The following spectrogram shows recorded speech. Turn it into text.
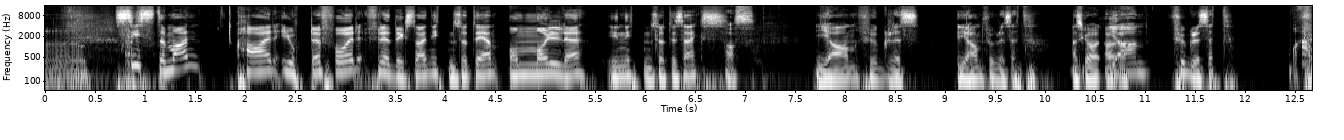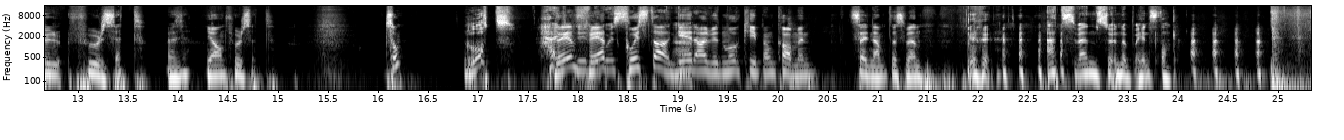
Sistemann har gjort det for Fredrikstad i 1971 og Molde i 1976. Pass. Jan Fugles... Jan Fugleseth. Jeg skal, ha- Jan. Fugleseth. Wow. Jan Fuglseth. Sånn. Rått. Det er en fet quiz, da. Geir Arvid Moe, keep them coming. Send dem til Sven. At Sven Sunde på Insta.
